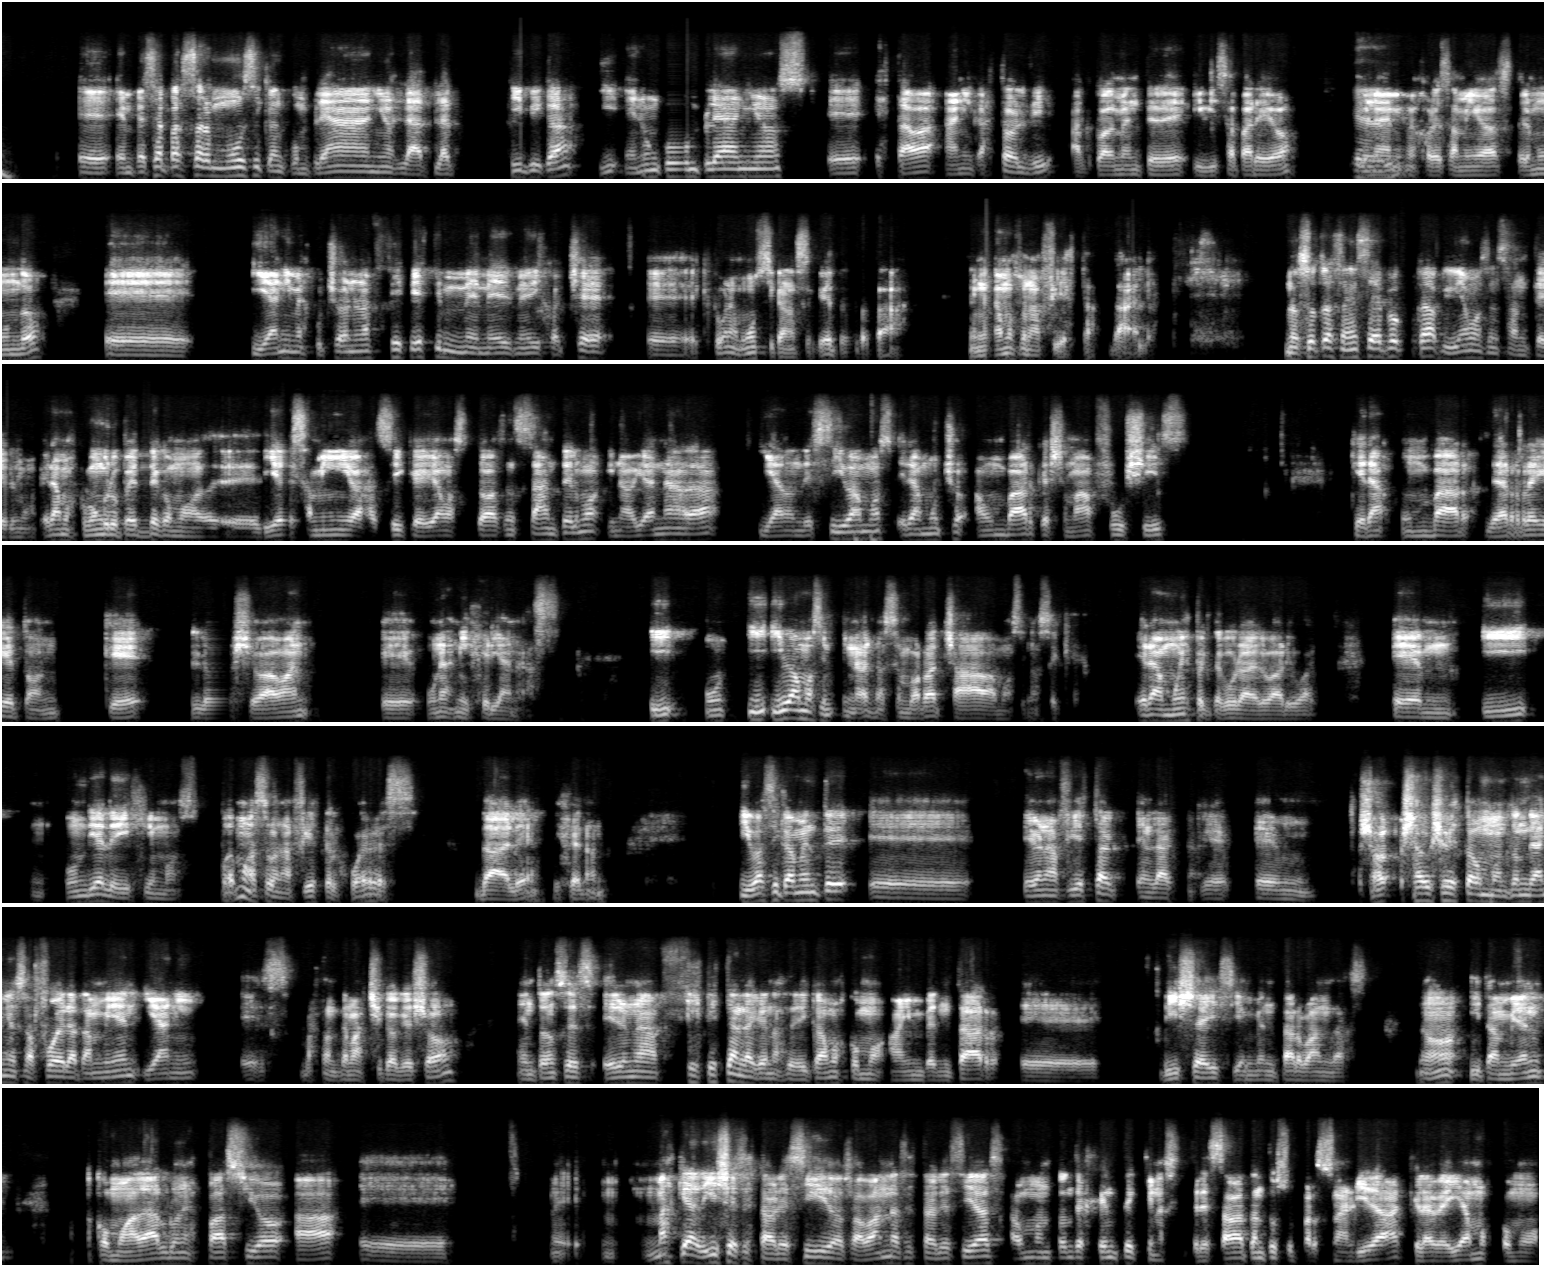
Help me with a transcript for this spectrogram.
eh, empecé a pasar música en cumpleaños, la, la típica, y en un cumpleaños eh, estaba Ani Castoldi, actualmente de Ibiza Pareo, y una de mis mejores amigas del mundo. eh, y Ani me escuchó en una fiesta y me, me, me dijo, che, eh, qué buena música, no sé qué, ta, ta, ta. tengamos una fiesta, dale. Nosotros en esa época vivíamos en San Telmo, éramos como un grupete como de 10 amigas, así que vivíamos todas en San Telmo y no había nada, y a donde sí íbamos era mucho a un bar que se llamaba Fushis, que era un bar de reggaeton que lo llevaban eh, unas nigerianas. Y, un- y íbamos y no- nos emborrachábamos y no sé qué. Era muy espectacular el bar igual. Em, y un día le dijimos, ¿podemos hacer una fiesta el jueves? Dale, dijeron. Y básicamente eh, era una fiesta en la que em, yo, yo, yo he estado un montón de años afuera también y Ani es bastante más chica que yo. Entonces era una fiesta en la que nos dedicamos como a inventar eh, DJs y inventar bandas, ¿no? Y también como a darle un espacio a, eh, eh, más que a DJs establecidos o a bandas establecidas, a un montón de gente que nos interesaba tanto su personalidad que la veíamos como,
